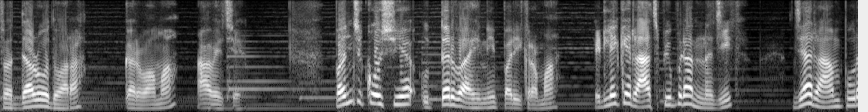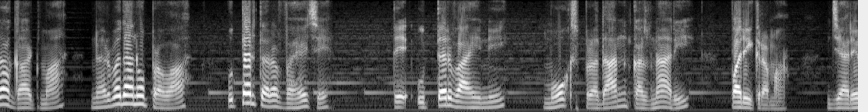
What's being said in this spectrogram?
શ્રદ્ધાળુઓ દ્વારા કરવામાં આવે છે. પંચકોશીય ઉત્તરવાહિની પરિક્રમા એટલે કે રાજપીપળા નજીક, જ્યાં રામપુરા ઘાટમાં નર્મદાનો પ્રવાહ ઉત્તર તરફ વહે છે, તે ઉત્તરવાહિની મોક્ષ પ્રદાન કરનારી પરિક્રમા, જ્યારે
